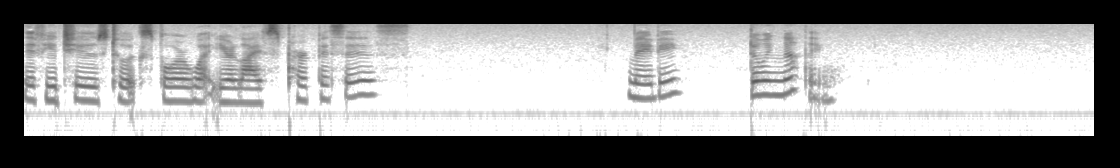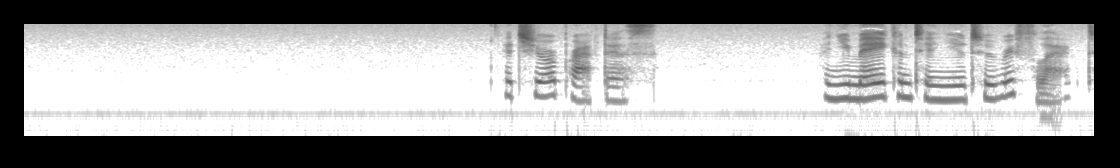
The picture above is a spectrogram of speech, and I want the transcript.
If you choose to explore what your life's purpose is, maybe doing nothing. It's your practice, and you may continue to reflect.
